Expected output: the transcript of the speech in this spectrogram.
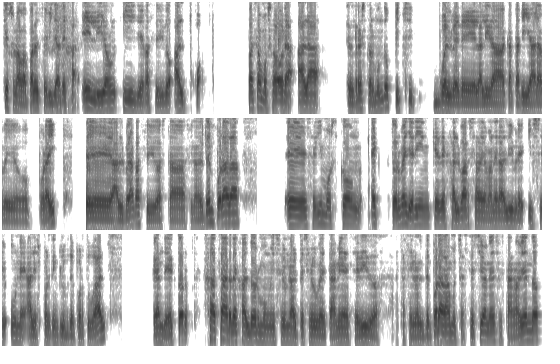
que sonaba para el Sevilla, deja el Lyon y llega cedido al Troyes. Pasamos ahora a la, el resto del mundo. Pichi vuelve de la Liga Catarí Árabe o por ahí, eh, al Braga, cedido hasta final de temporada. Eh, seguimos con Héctor Bellerín, que deja el Barça de manera libre y se une al Sporting Club de Portugal. Grande Héctor. Hazard deja el Dortmund y se une al PSV también cedido hasta final de temporada. Muchas cesiones están habiendo.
